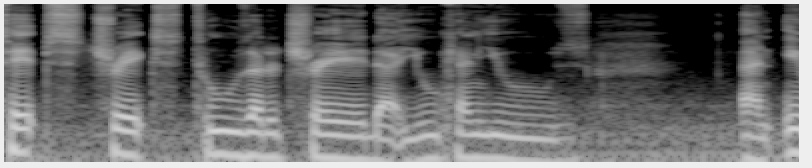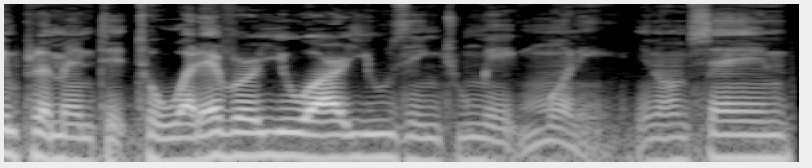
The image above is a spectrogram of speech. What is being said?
tips, tricks, tools of the trade that you can use and implement it to whatever you are using to make money. You know what I'm saying?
